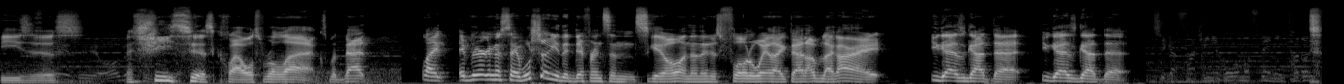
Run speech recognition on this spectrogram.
Jesus. Jesus, Klaus, relax. But that, like, if they're gonna say, we'll show you the difference in skill, and then they just float away like that, I'm like, alright, you guys got that. You guys got that.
